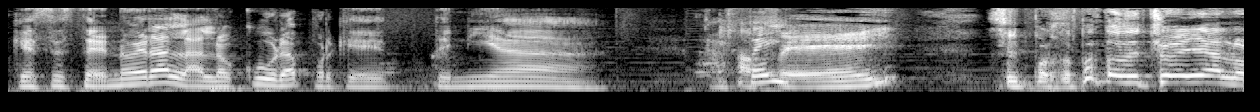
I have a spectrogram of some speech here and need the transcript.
que se estrenó era la locura porque tenía a Faye. Sí, por supuesto. De hecho, ella lo.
